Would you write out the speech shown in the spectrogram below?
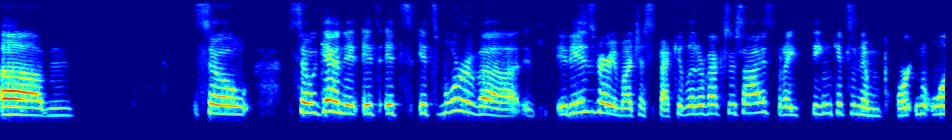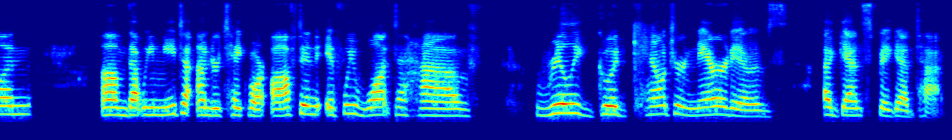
Um, so so again it, it, it's it's more of a it, it is very much a speculative exercise but i think it's an important one um, that we need to undertake more often if we want to have really good counter narratives against big ed tech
